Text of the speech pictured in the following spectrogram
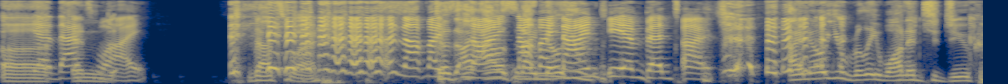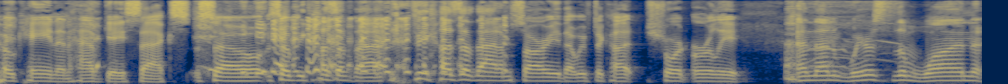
Uh, yeah, that's why. That's why. not my I- nine, Allison, not my know you- 9 p.m. bedtime. I know you really wanted to do cocaine and have gay sex. So so because of that, because of that, I'm sorry that we have to cut short early. And then where's the one?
